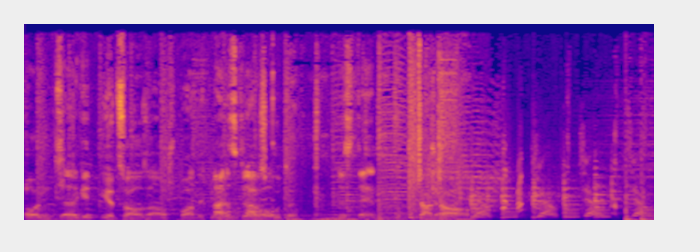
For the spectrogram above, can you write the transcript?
Und äh, Ihr zu Hause auch sportlich bleiben. alles klar. Alles Gute. Bis dann. Ciao, ciao. Ciao.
